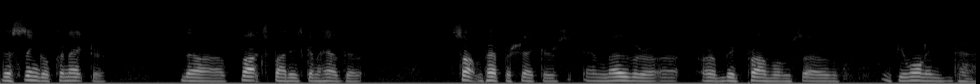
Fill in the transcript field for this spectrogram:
this single connector. The Fox body is going to have the salt and pepper shakers, and those are are, are a big problem. So, if you wanted to,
